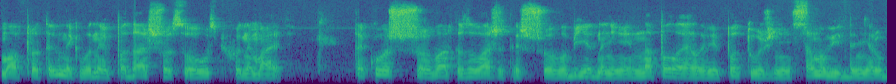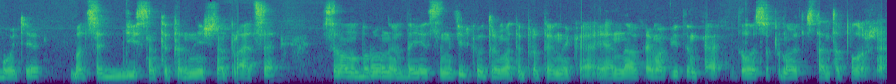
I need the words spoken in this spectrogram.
мав противник, вони подальшого свого успіху не мають. Також варто зауважити, що в об'єднаній наполегливій, потужній, самовідданій роботі, бо це дійсно титанічна праця. Силам оборони вдається не тільки утримати противника, а на окремих вітинках вдалося поновити стан та положення.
